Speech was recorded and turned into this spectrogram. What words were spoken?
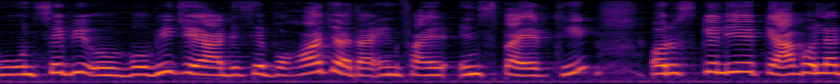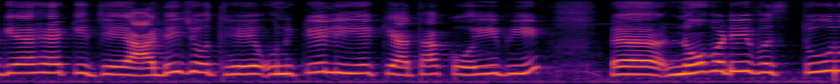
वो उनसे भी, वो भी जे आर डी से बहुत ज़्यादा इंस्पायर थी। और उसके लिए क्या बोला गया है कि जे आर डी जो थे, उनके लिए क्या था? कोई भी नो बडी वज टू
